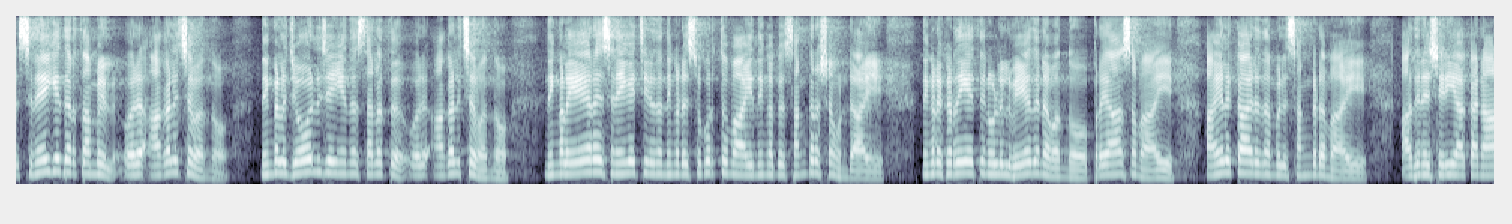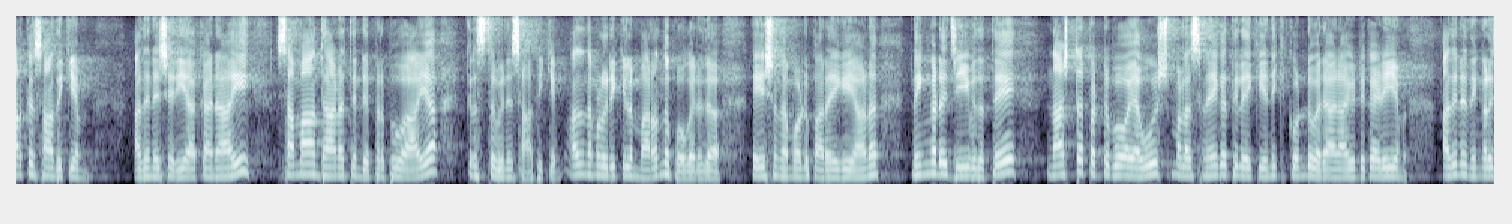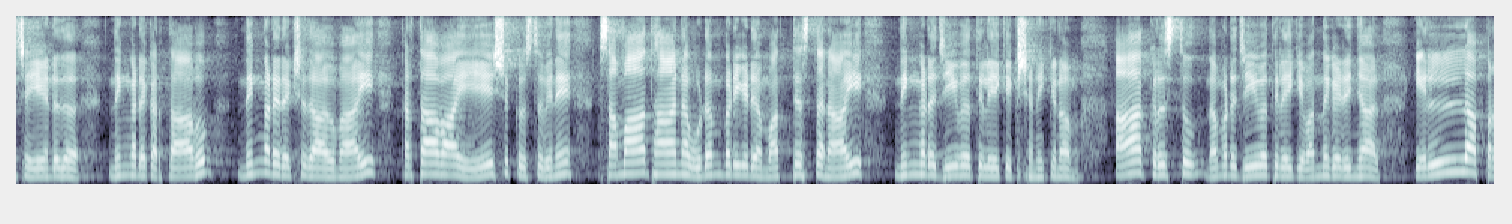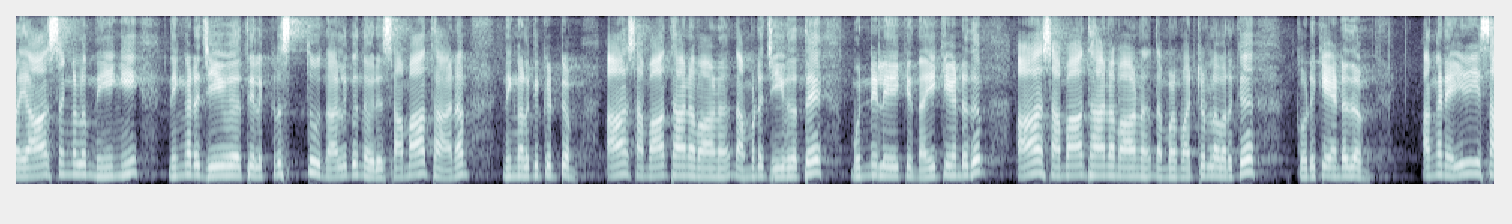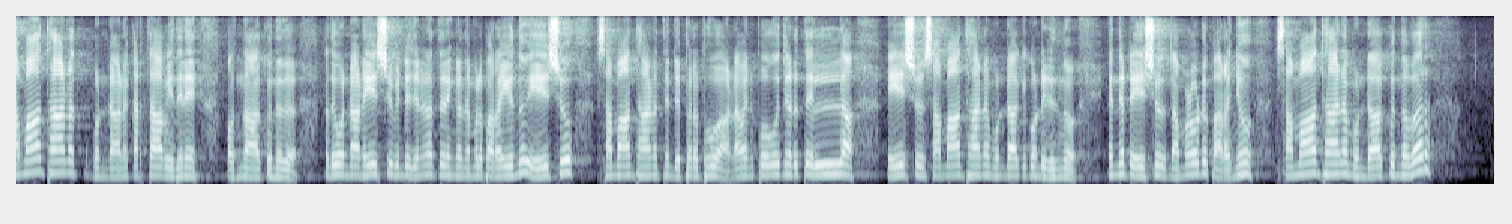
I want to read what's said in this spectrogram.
സ്നേഹിതർ തമ്മിൽ ഒരു അകൽച്ച വന്നു. നിങ്ങൾ ജോലി ചെയ്യുന്ന സ്ഥലത്ത് ഒരു അകൽച്ച വന്നു. നിങ്ങളേറെ സ്നേഹിച്ചിരുന്ന നിങ്ങളുടെ സുഹൃത്തുമായി നിങ്ങൾക്ക് സംഘർഷമുണ്ടായി നിങ്ങളുടെ ഹൃദയത്തിനുള്ളിൽ വേദന വന്നു പ്രയാസമായി അയൽക്കാർ തമ്മിൽ സങ്കടമായി. അതിനെ ശരിയാക്കാൻ ആർക്ക് സാധിക്കും? അതിനെ ശരിയാക്കാനായി സമാധാനത്തിന്റെ പ്രഭുവായ ക്രിസ്തുവിന് സാധിക്കും. അത് നമ്മൾ ഒരിക്കലും മറന്നു പോകരുത്. യേശു നമ്മോട് പറയുകയാണ് നിങ്ങളുടെ ജീവിതത്തെ നഷ്ടപ്പെട്ടു പോയ ഊഷ്മള സ്നേഹത്തിലേക്ക് എനിക്ക് കൊണ്ടുവരാനായിട്ട് കഴിയും. അതിന് നിങ്ങൾ ചെയ്യേണ്ടത് നിങ്ങളുടെ കർത്താവും നിങ്ങളുടെ രക്ഷിതാവുമായി കർത്താവായ യേശു ക്രിസ്തുവിനെ സമാധാന ഉടമ്പടിയുടെ മധ്യസ്ഥനായി നിങ്ങളുടെ ജീവിതത്തിലേക്ക് ക്ഷണിക്കണം. ആ ക്രിസ്തു നമ്മുടെ ജീവിതത്തിലേക്ക് വന്നു കഴിഞ്ഞാൽ എല്ലാ പ്രയാസങ്ങളും നീങ്ങി നിങ്ങളുടെ ജീവിതത്തിൽ ക്രിസ്തു നൽകുന്ന ഒരു സമാധാനം നിങ്ങൾക്ക് കിട്ടും. ആ സമാധാനമാണ് നമ്മുടെ ജീവിതത്തെ മുന്നിലേക്ക് നയിക്കേണ്ടതും ആ സമാധാനമാണ് നമ്മൾ മറ്റുള്ളവർക്ക് കൊടുക്കേണ്ടതും. അങ്ങനെ ഈ സമാധാനം കൊണ്ടാണ് കർത്താവ് ഇതിനെ ഒന്നാക്കുന്നത്. അതുകൊണ്ടാണ് യേശുവിന്റെ ജനനത്തിനെങ്കിൽ നമ്മൾ പറയുന്നു യേശു സമാധാനത്തിന്റെ പ്രഭുവാണ്. അവൻ പോകുന്നിടത്ത് എല്ലാം യേശു സമാധാനം ഉണ്ടാക്കിക്കൊണ്ടിരുന്നു. എന്നിട്ട് യേശു നമ്മളോട് പറഞ്ഞു സമാധാനം ഉണ്ടാക്കുന്നവർ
